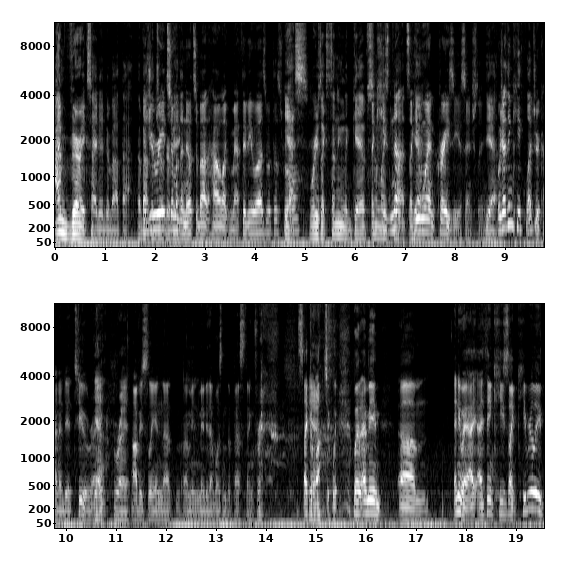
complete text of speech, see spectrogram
I'm very excited about that. About Did you read Joker some of the notes about how like method he was with this role? Yes, where he's like sending the gifts. Like and, he's the- nuts. Like yeah. he went crazy essentially. Yeah. Which I think Heath Ledger kind of did too, right? Yeah, right. Obviously, and that I mean maybe that wasn't the best thing for him psychologically, but I mean, um, anyway, I, I think he's like he really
